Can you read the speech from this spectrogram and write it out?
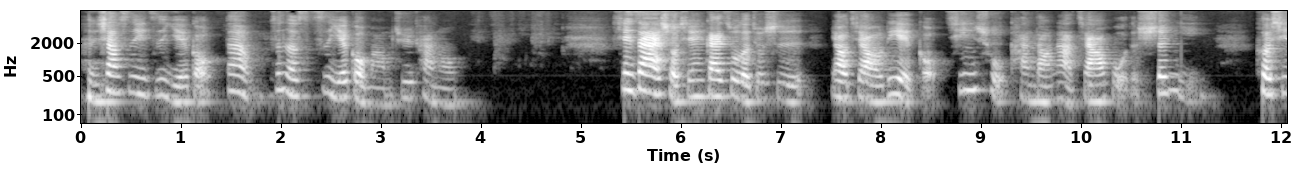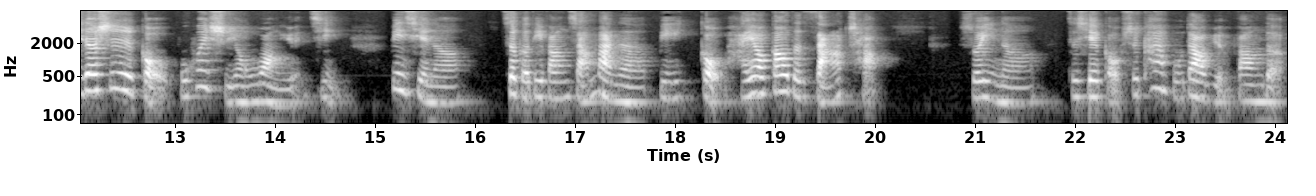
很像是一只野狗，但真的是野狗吗？我们继续看哦。现在首先该做的就是要叫猎狗清楚看到那家伙的身影。可惜的是，狗不会使用望远镜，并且呢，这个地方长满了比狗还要高的杂草，所以呢。这些狗是看不到远方的。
